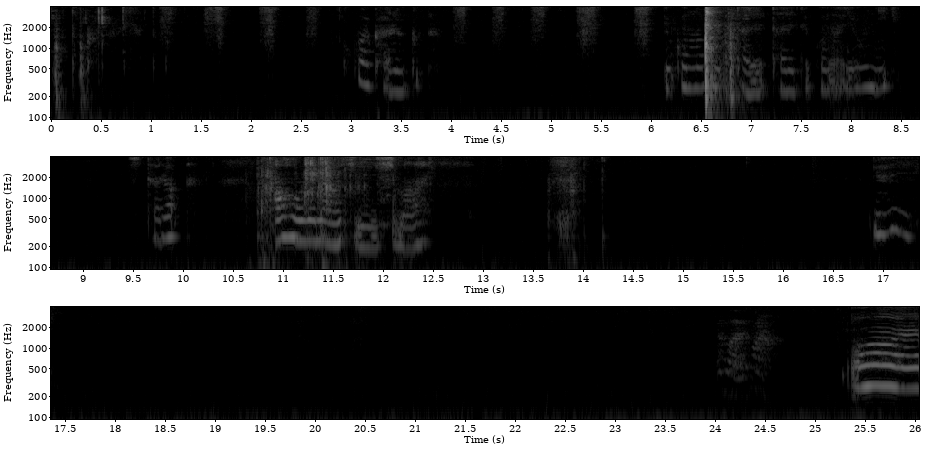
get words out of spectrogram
こことかもねあとここは軽く横の毛が垂れ垂れてこないようにしたらアホ毛直しします。イエイお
